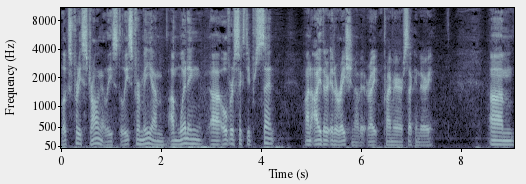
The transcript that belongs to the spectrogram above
looks pretty strong at least. At least for me, I'm I'm winning uh, over sixty percent on either iteration of it, right? Primary or secondary. Um,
